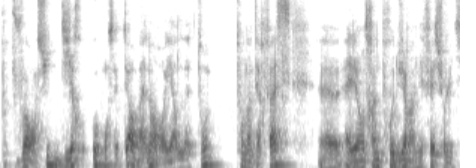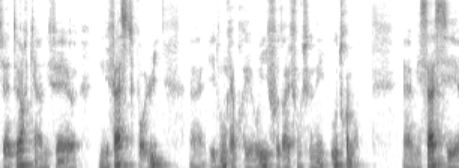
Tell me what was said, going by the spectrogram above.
pour pouvoir ensuite dire au concepteur, bah non, regarde là, ton, ton interface, euh, elle est en train de produire un effet sur l'utilisateur qui est un effet euh, néfaste pour lui, euh, et donc a priori, il faudrait fonctionner autrement. mais ça, c'est...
